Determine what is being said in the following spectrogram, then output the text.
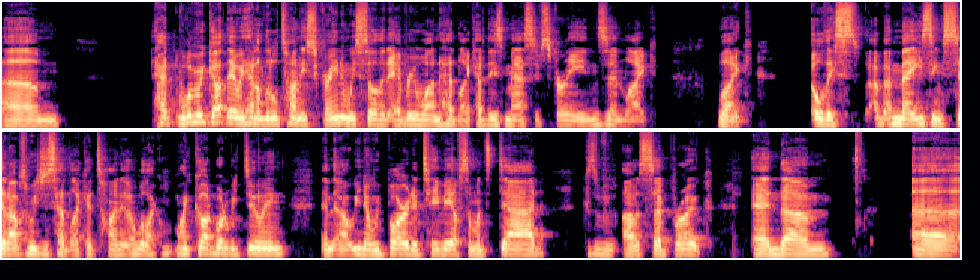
Um, had when we got there, we had a little tiny screen, and we saw that everyone had like had these massive screens and like like all these amazing setups. We just had like a tiny. We're like, oh my god, what are we doing? And uh, you know, we borrowed a TV off someone's dad because I was so broke, and um, uh,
